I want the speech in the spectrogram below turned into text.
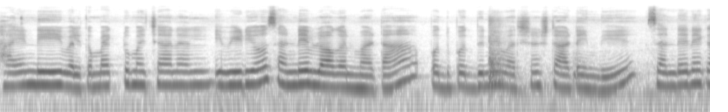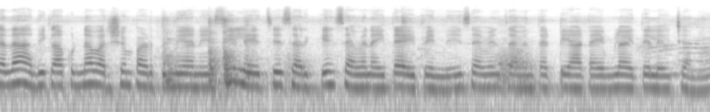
హాయ్ అండి welcome back to my channel. ఈ వీడియో సండే వ్లాగ్ అన్నమాట. పొద్దు పొద్దునే వర్షం స్టార్ట్ అయింది. సండేనే కదా అది కాకుండా వర్షం పడుతుంది అనేసి లేచేసరికి సెవెన్ అయితే అయిపోయింది. సెవెన్ సెవెన్ థర్టీ ఆ టైంలో అయితే లేచాను.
